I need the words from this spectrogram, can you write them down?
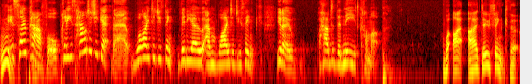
it's so powerful. Please how did you get there? Why did you think video and why did you think you know how did the need come up Well, I, I do think that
